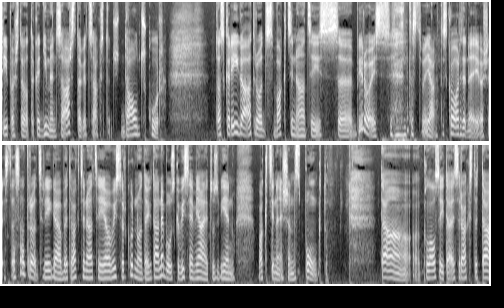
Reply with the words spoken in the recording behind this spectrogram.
tīpaši tev tā kā ģimenes ārsts tagad sāks taču daudz kur. Tas, ka Rīgā atrodas vakcinācijas uh, birojas, tas, jā, tas koordinējošais, tas atrodas Rīgā, bet vakcinācija jau visur, kur notiek. Tā nebūs, ka visiem jāiet uz vienu vakcinēšanas punktu. Tā klausītājs raksta tā.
